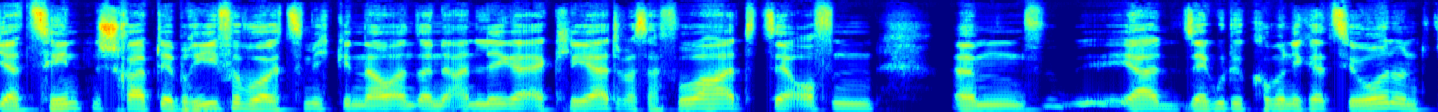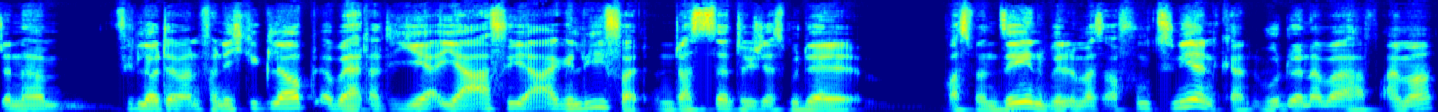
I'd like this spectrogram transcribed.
Jahrzehnten schreibt er Briefe, wo er ziemlich genau an seine Anleger erklärt, was er vorhat, sehr offen, ähm, ja, sehr gute Kommunikation und dann haben viele Leute am Anfang nicht geglaubt, aber er hat halt Jahr, für Jahr geliefert. Und das ist natürlich das Modell, was man sehen will und was auch funktionieren kann, wo du dann aber auf einmal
